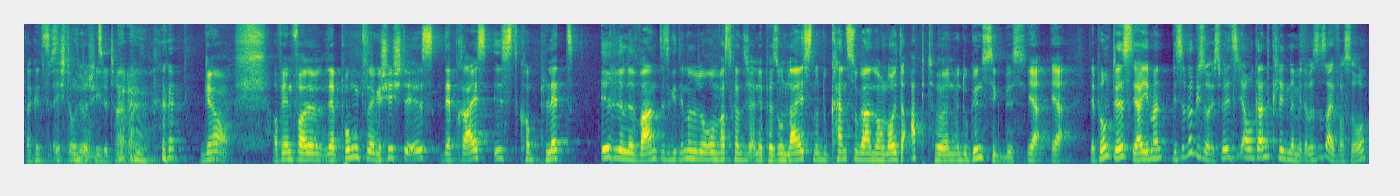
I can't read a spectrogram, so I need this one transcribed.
Da gibt es echt. Unterschiede teilweise. Genau. Auf jeden Fall, der Punkt der Geschichte ist, der Preis ist komplett irrelevant. Es geht immer nur darum, was kann sich eine Person leisten und du kannst sogar noch Leute abtören, wenn du günstig bist. Ja, ja. Der Punkt ist, ja, jemand, das ist wirklich so, ich will jetzt nicht arrogant klingen damit, aber es ist einfach so.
